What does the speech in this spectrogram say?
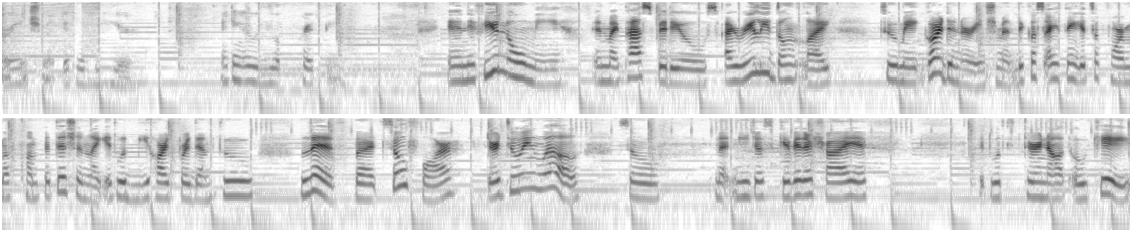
arrangement. It would be here. I think it would look pretty. And if you know me, in my past videos, I really don't like to make garden arrangement because I think it's a form of competition. Like it would be hard for them to live. But so far, they're doing well. So let me just give it a try if it would turn out okay.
